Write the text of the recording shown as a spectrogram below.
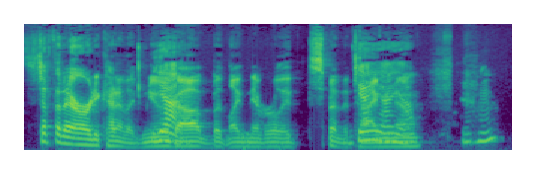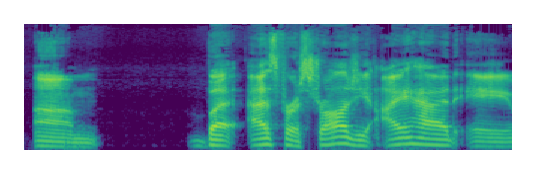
stuff that i already kind of like knew Yeah. about but like never really spent the time yeah, you know yeah. hmm um but as for astrology i had a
